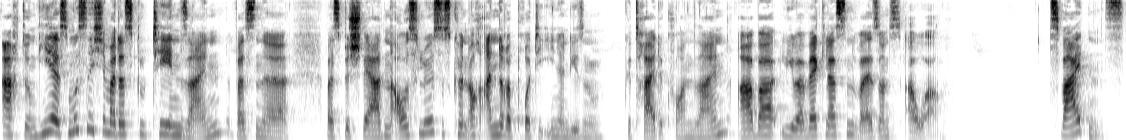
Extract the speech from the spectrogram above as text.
Achtung, hier, es muss nicht immer das Gluten sein, was, eine, was Beschwerden auslöst. Es können auch andere Proteine in diesem Getreidekorn sein, aber lieber weglassen, weil sonst aua. Zweitens,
